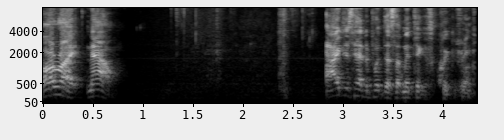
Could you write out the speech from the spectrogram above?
All right, now, I just had to put this, let me take a quick drink.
